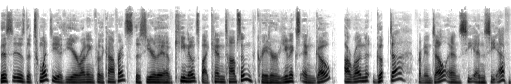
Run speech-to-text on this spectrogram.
This is the 20th year running for the conference. This year they have keynotes by Ken Thompson, creator of Unix and Go, Arun Gupta from Intel and CNCF,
